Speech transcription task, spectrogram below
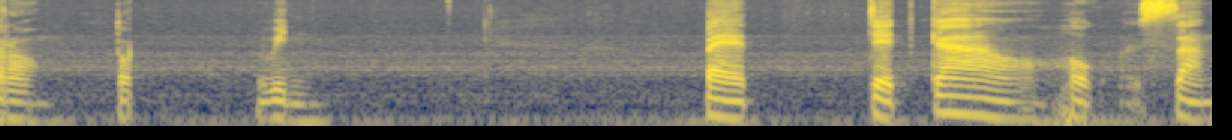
ตรอง ตด วิน 8 7 9 6 3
